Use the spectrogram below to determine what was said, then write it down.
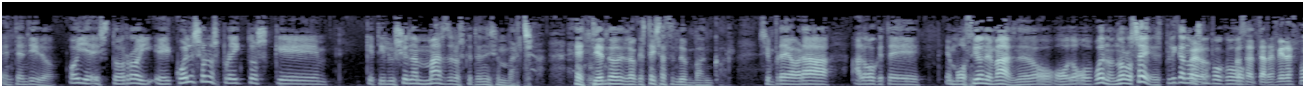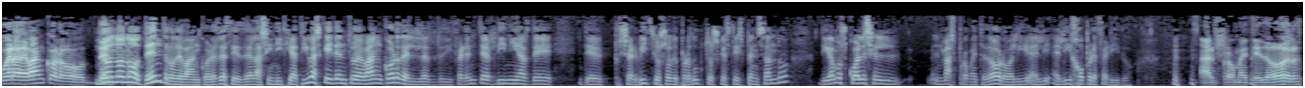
Entendido. Oye, esto, Roy, eh, ¿cuáles son los proyectos que, que te ilusionan más de los que tenéis en marcha? Entiendo lo que estáis haciendo en Bancor. Siempre habrá algo que te emocione más, ¿no? o, bueno, no lo sé, explícanos Pero, un poco. O sea, ¿te refieres fuera de Bancor o No, no, no, dentro de Bancor, es decir, de las iniciativas que hay dentro de Bancor, de las de diferentes líneas de, de servicios o de productos que estáis pensando, digamos, ¿cuál es el, el más prometedor o el, el- el hijo preferido? al prometedor.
